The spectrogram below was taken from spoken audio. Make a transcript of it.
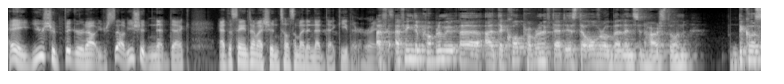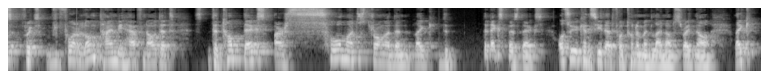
hey, you should figure it out yourself. You should net deck. At the same time, I shouldn't tell somebody to net deck either, right? I, th- I think the problem, uh, uh, the core problem with that is the overall balance in Hearthstone. Because for for a long time we have now that the top decks are so much stronger than like the the next best decks. Also, you can see that for tournament lineups right now. Like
